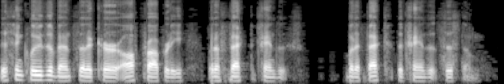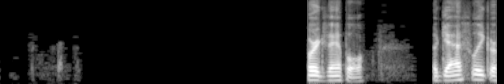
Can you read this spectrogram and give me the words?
This includes events that occur off property but affect the transit but affect the transit system. For example, a gas leak or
